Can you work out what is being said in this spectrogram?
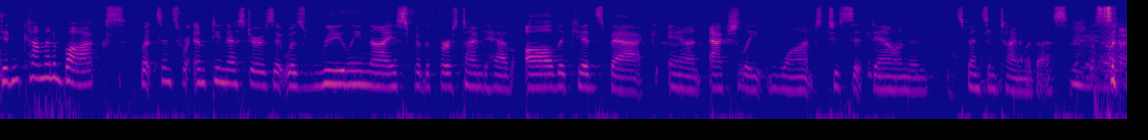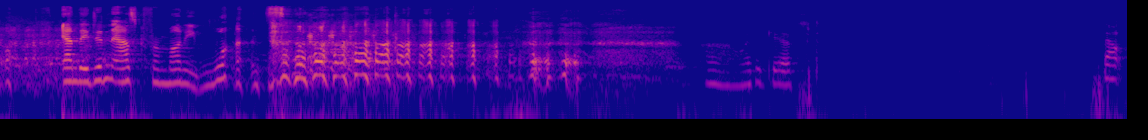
Didn't come in a box, but since we're empty nesters, it was really nice for the first time to have all the kids back and actually want to sit down and spend some time with us. So, and they didn't ask for money once. Oh, what a gift. About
